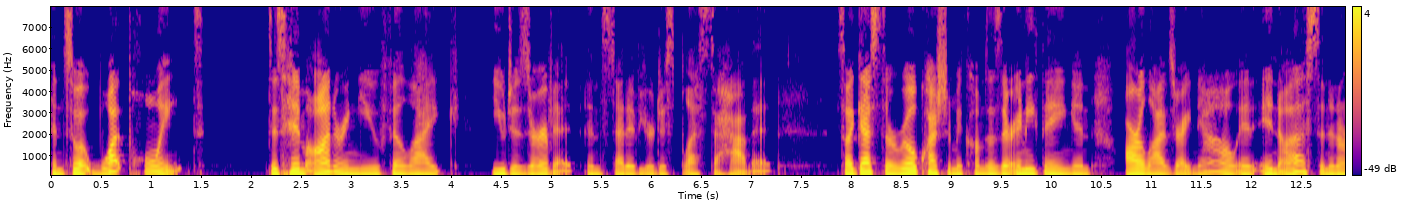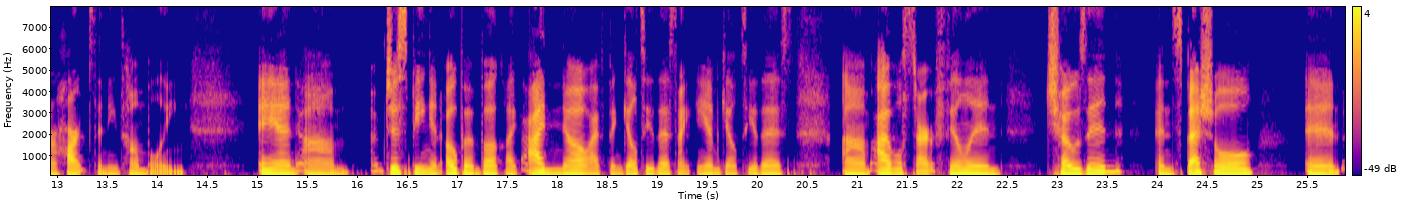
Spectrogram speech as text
And so at what point does him honoring you feel like you deserve it instead of you're just blessed to have it? So I guess the real question becomes is there anything in our lives right now and in us and in our hearts that needs humbling? And um, just being an open book, like I know I've been guilty of this, I am guilty of this. Um, I will start feeling chosen and special, and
